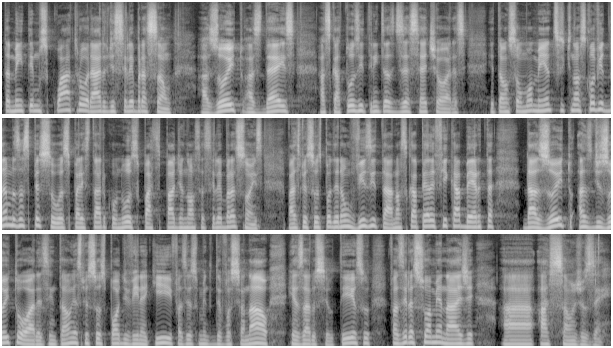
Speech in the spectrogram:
também temos quatro horários de celebração às 8, às 10, às 14h30 às 17 horas. Então são momentos que nós convidamos as pessoas para estar conosco, participar de nossas celebrações. Mas as pessoas poderão visitar. Nossa capela fica aberta das 8 às 18 horas. Então as pessoas podem vir aqui, fazer seu momento devocional, rezar o seu texto, fazer a sua homenagem a, a São José.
